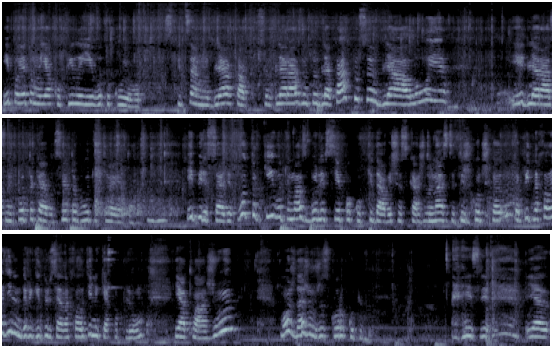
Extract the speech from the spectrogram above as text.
И поэтому я купила ей вот такую вот специальную для кактусов. Для разных, для кактусов, для алоэ и для разных. Вот такая вот цвета будет у тебя это. И пересадит. Вот такие вот у нас были все покупки. Да, вы сейчас скажете, Настя, ты же хочешь копить на холодильник? Дорогие друзья, на холодильник я коплю. Я отлаживаю. Может, даже уже скоро купим. Если я,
